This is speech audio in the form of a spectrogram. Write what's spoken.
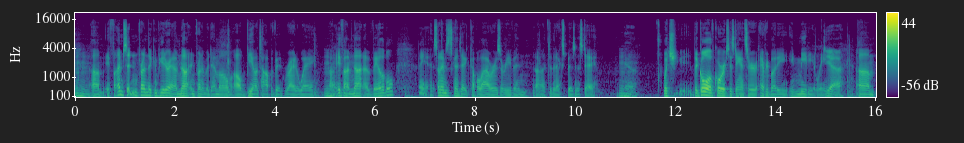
Mhm. um, if i'm sitting in front of the computer and i'm not in front of a demo i'll be on top of it right away uh, Mhm. if i'm not available yeah, sometimes it's going to take a couple hours or even uh, to the next business day Mhm. yeah which the goal of course is to answer everybody immediately Yeah. um,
